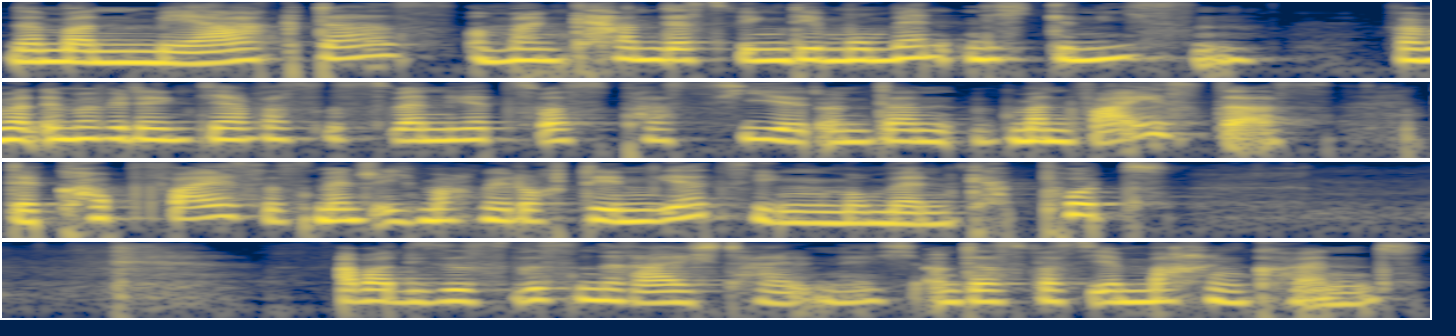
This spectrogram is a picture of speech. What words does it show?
Denn man merkt das und man kann deswegen den Moment nicht genießen. Weil man immer wieder denkt, ja, was ist, wenn jetzt was passiert? Und dann, man weiß das. Der Kopf weiß das. Mensch, ich mache mir doch den jetzigen Moment kaputt. Aber dieses Wissen reicht halt nicht. Und das, was ihr machen könnt,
